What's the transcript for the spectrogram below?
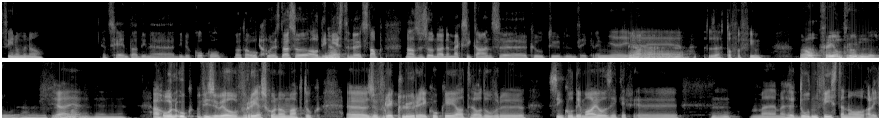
fenomenaal. Het schijnt dat in, eh die de Coco, dat dat ook goed is. Dat is zo al die Ja. meeste uitstap, dat ze zo naar de Mexicaanse eh, cultuur doen, zeker. hè? Ja, Ja, ja, ja, ja, ja. ja. Dat is echt een toffe film. Ook vrij ontroerende zo. Ja, ja, ja. ja. En gewoon ook visueel vrij schoon gemaakt ook. Eh zo vrij kleurrijk ook. het gaat over eh, Cinco de Mayo zeker. Mhm. met, met het dodenfeest en al. Allee,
